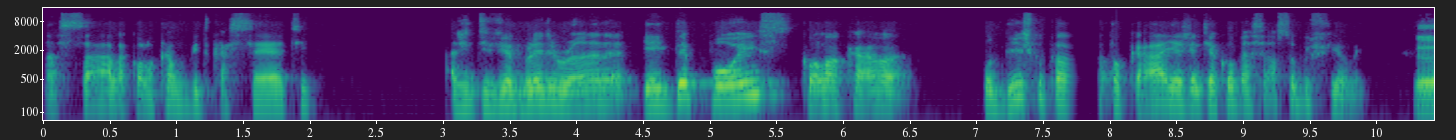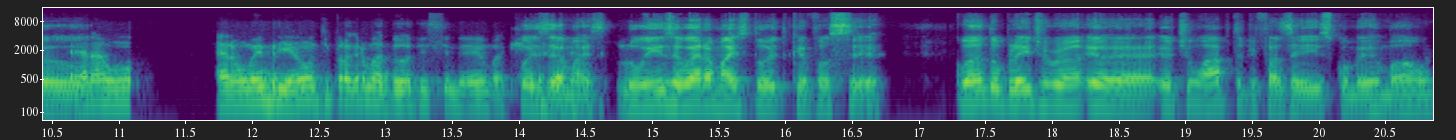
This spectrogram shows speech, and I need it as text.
na sala, colocava o videocassete, a gente via Blade Runner, e aí depois colocava o disco para tocar e a gente ia conversar sobre o filme. Eu... Era um, era um embrião de programador de cinema. Pois é, mas Luiz, eu era mais doido que você. Quando o Blade Runner, eu, eh, eu tinha um hábito de fazer isso com meu irmão.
